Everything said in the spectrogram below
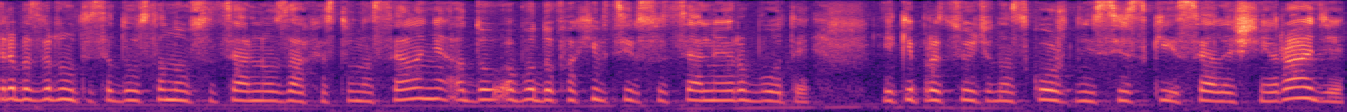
Треба звернутися до установ соціального захисту населення або до фахівців соціальної роботи, які працюють у нас в кожній сільській селищній раді.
